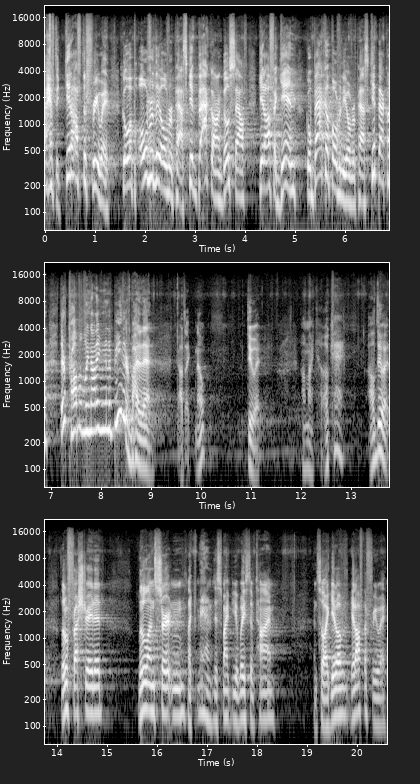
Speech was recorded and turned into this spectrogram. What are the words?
I have to get off the freeway, go up over the overpass, get back on, go south, get off again, go back up over the overpass, get back on. They're probably not even going to be there by then. God's like, nope, do it. I'm like, okay, I'll do it. A little frustrated, a little uncertain, like, man, this might be a waste of time. And so I get, over, get off the freeway,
